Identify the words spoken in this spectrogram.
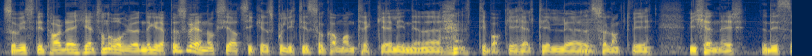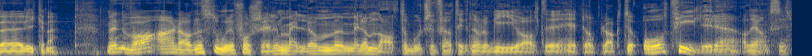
så, hvis vi tar det helt sånn overordnede grepet, så vil jeg nok si at sikkerhetspolitisk så kan man trekke linjene tilbake helt til så langt vi, vi kjenner kjenner disse rikene. Men hva er da den store forskjellen mellom, mellom Nato, bortsett fra teknologi og alt det helt opplagte, og tidligere allianser?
